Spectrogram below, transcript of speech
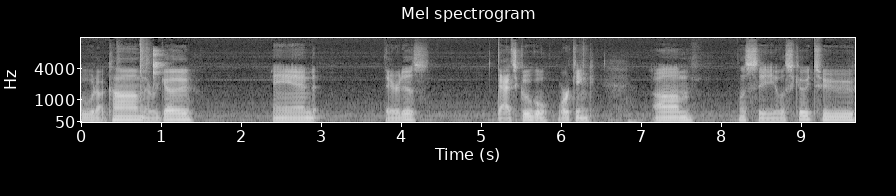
Google.com, there we go. And there it is. That's Google working. Um, let's see, let's go to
